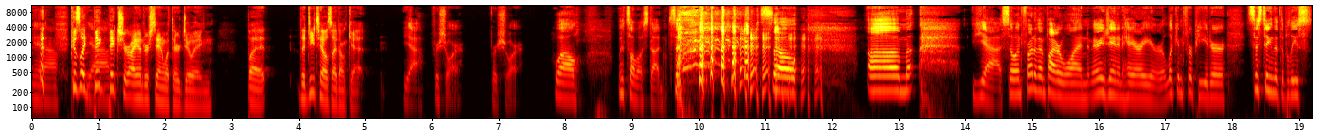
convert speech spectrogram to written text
yeah, Cuz like Yeah. big picture I understand what they're doing, but the details I don't get. yeah, for sure, for sure. Well, it's almost done. So, so um Yeah, so in front of Empire One, Mary Jane and Harry are looking for Peter, insisting that the police,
